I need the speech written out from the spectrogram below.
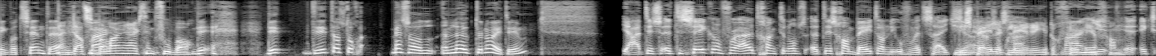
flink wat centen. En dat is Maar het belangrijkste in het voetbal. Dit, dit, dit was toch best wel een leuk toernooi, Tim? Ja, het is, het is zeker een vooruitgang ten opzichte. Het is gewoon beter dan die oefenwedstrijdjes. Die spelers leren hier toch Maar veel meer je- van. Ik,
